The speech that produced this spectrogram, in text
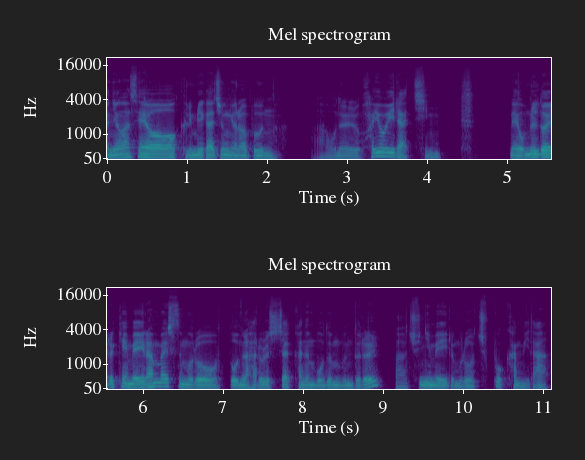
안녕하세요. 그림 일 가족 여러분. 아, 오늘 화요일 아침. 네, 오늘도 이렇게 매일 한 말씀으로 또 오늘 하루를 시작하는 모든 분들을 아, 주님의 이름으로 축복합니다.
